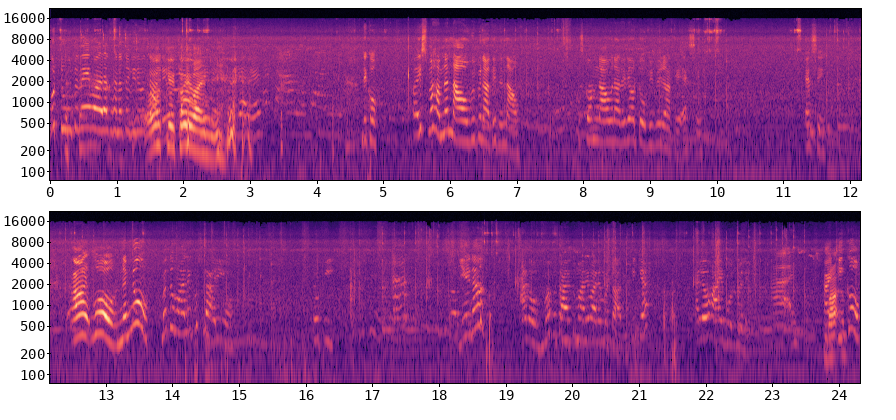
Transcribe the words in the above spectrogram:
वो टूटने वाला था ना तभी तो बता रही ओके, कोई बात नहीं। देखो और इसमें हम ना नाव भी बनाते थे नाव। इसको हम नाव बनाते थे और टोपी भी बनाते ऐसे। ऐसे। आ वो नन्नू मैं तुम्हारे कुछ ला रही हूँ। टोपी। ये ना हेलो मैं बता तुम्हारे बारे में बता रही ठीक है? हेलो हाय बोल मैंने हाय। हाय ठीक हो?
